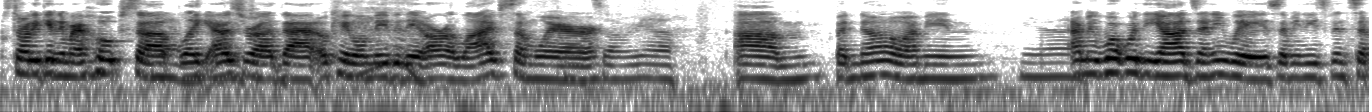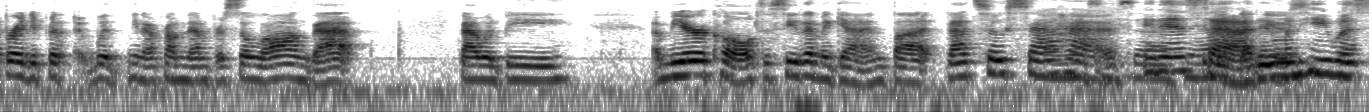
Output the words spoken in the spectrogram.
started getting my hopes up, Yeah, like me Ezra, that okay, well maybe they are alive somewhere. So, yeah. Um, but no, I mean, Yeah. I mean, what were the odds, anyways? I mean, he's been separated for, with you know from them for so long that that would be a miracle to see them again. But that's so sad. that's so It is Yeah. sad. And when he was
